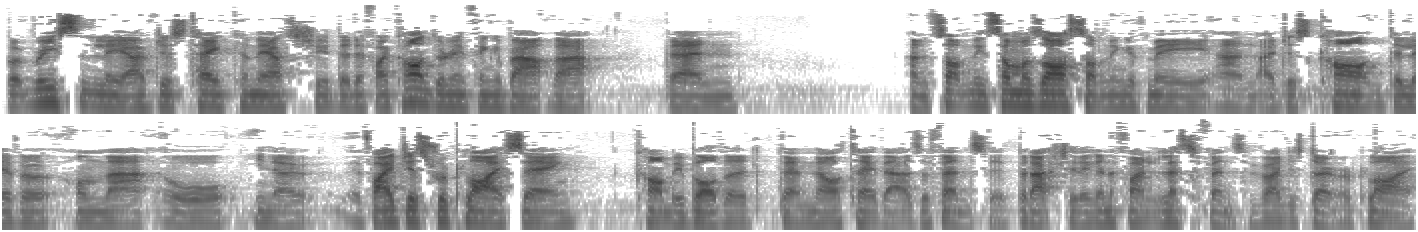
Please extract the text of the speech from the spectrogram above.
But recently, I've just taken the attitude that if I can't do anything about that, then and something someone's asked something of me, and I just can't deliver on that, or you know, if I just reply saying can't be bothered, then they'll take that as offensive. But actually, they're going to find it less offensive if I just don't reply.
